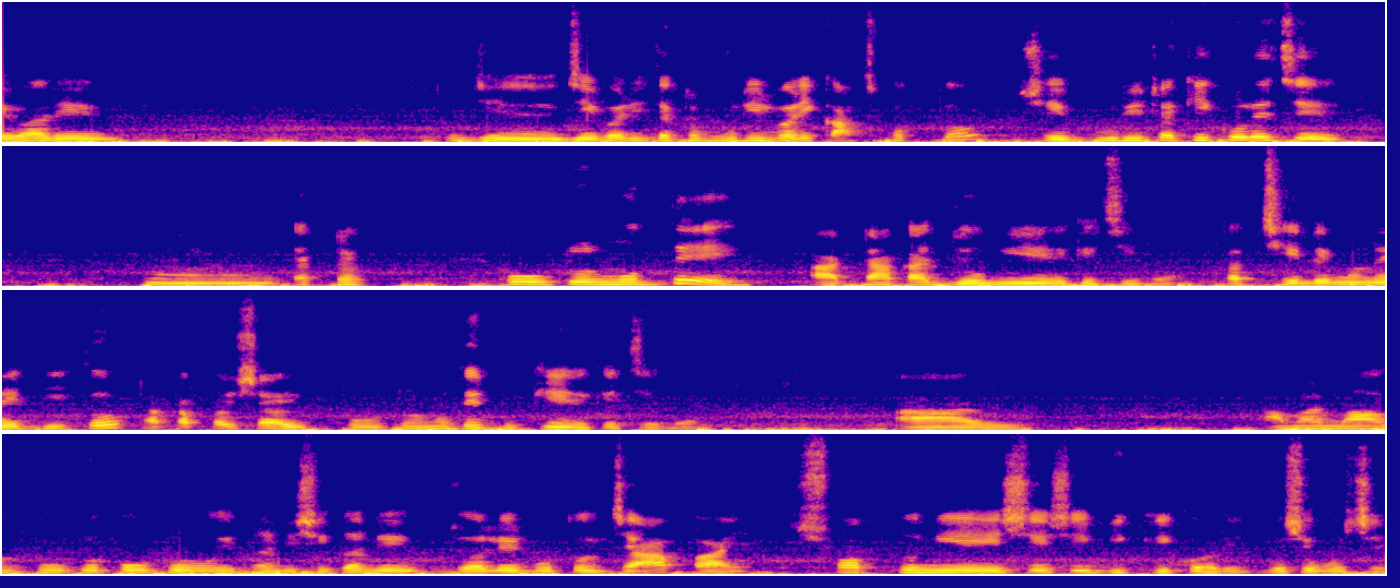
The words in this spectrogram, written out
এবারে যে যে বাড়িতে একটা বুড়ির বাড়ি কাজ করতো, সেই বুড়িটা কি করেছে? একটা কৌটোর মধ্যে আর টাকা জমিয়ে রেখেছিল। তার ছেলে মনে হয় দিত টাকা পয়সা ওই কৌটোর মধ্যে ঢুকিয়ে রেখেছিল। আর আমার মা কৌটো কৌটো এখানে সেখানে জলের বোতল যা পায় সব তো নিয়ে এসে সেই বিক্রি করে বসে বসে।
